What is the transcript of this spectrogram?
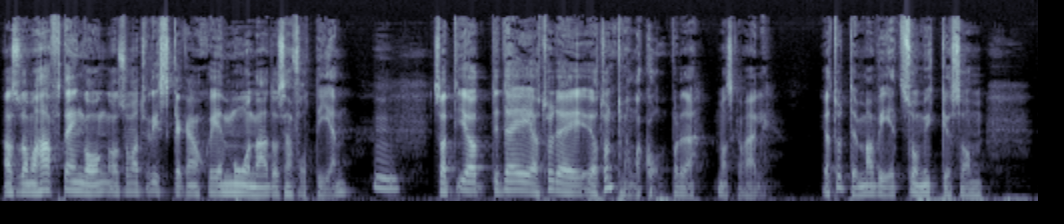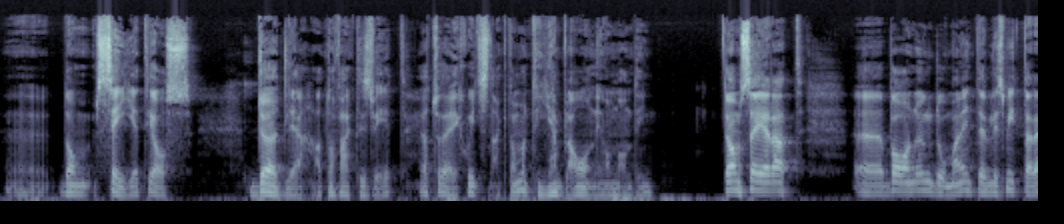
Alltså de har haft det en gång och så varit friska kanske en månad och sen fått det igen. Mm. Så att jag, det där, är- jag, tror det är, jag tror inte man har koll på det där, om man ska vara ärlig. Jag tror inte man vet så mycket som eh, de säger till oss dödliga att de faktiskt vet. Jag tror det är skitsnack. De har inte en jävla aning om någonting. De säger att eh, barn och ungdomar inte blir smittade.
